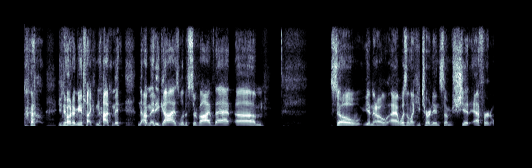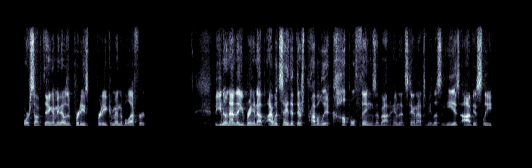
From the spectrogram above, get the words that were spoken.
you know what I mean? Like not many, not many guys would have survived that. Um, so you know, it wasn't like he turned in some shit effort or something. I mean, that was a pretty pretty commendable effort. But you know, now that you bring it up, I would say that there's probably a couple things about him that stand out to me. Listen, he is obviously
